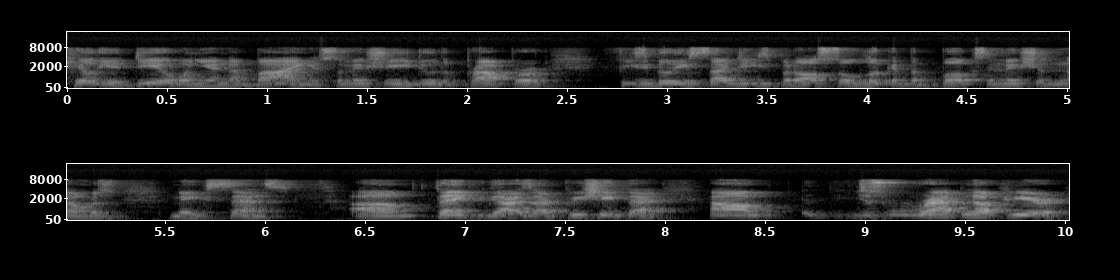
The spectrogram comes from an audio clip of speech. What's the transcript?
kill your deal when you end up buying it. So make sure you do the proper feasibility studies, but also look at the books and make sure the numbers make sense. Um, thank you guys. I appreciate that. Um, just wrapping up here.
